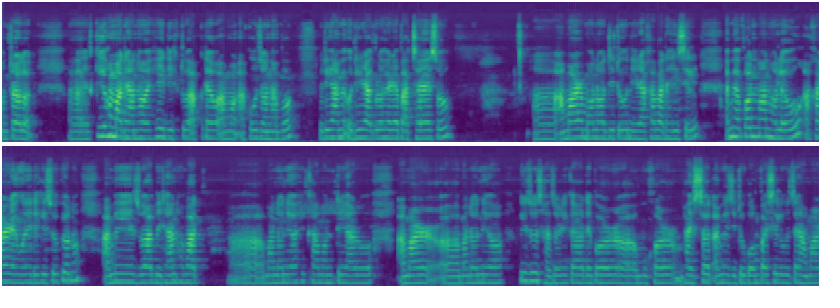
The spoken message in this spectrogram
অন্তৰালত কি সমাধান হয় সেই দিশটো তেওঁ আমাক আকৌ জনাব। গতিকে আমি অধীৰ আগ্ৰহেৰে বাট চাই আছোঁ। আমাৰ মনত যিটো নিৰাশাবাদ আহিছিল আমি অকণমান হ'লেও আশাৰ ৰেঙনি দেখিছোঁ কিয়নো আমি যোৱা বিধানসভাত মাননীয় শিক্ষামন্ত্ৰী আৰু আমাৰ মাননীয় পীযুষ হাজৰিকাদেৱৰ মুখৰ ভাষ্যত আমি যিটো গম পাইছিলোঁ যে আমাৰ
